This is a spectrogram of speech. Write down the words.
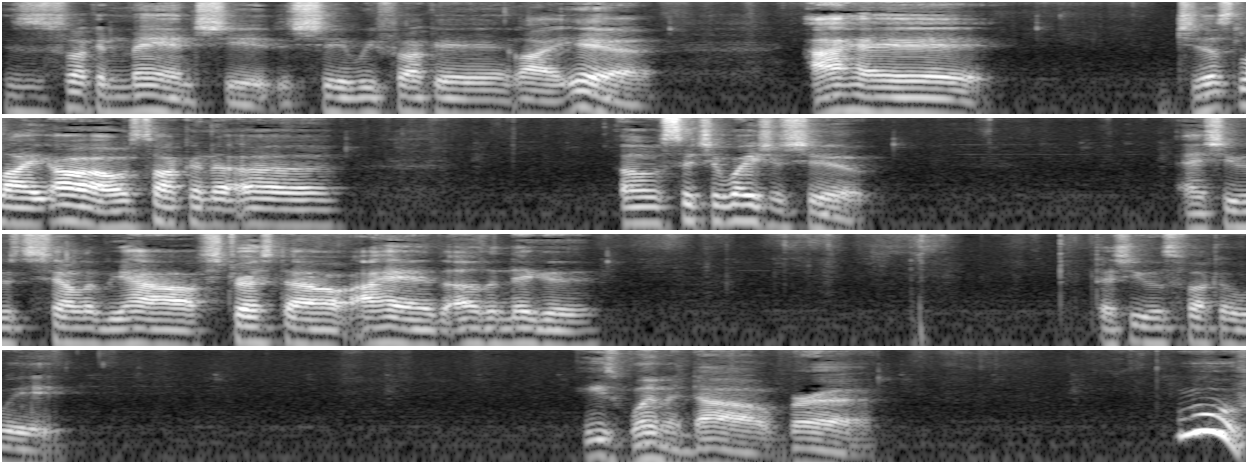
This is fucking man shit. This shit we fucking, like, yeah. I had, just like, oh, I was talking to, uh, oh situationship. And she was telling me how stressed out I had the other nigga that she was fucking with. These women, dog, bruh. Woo.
